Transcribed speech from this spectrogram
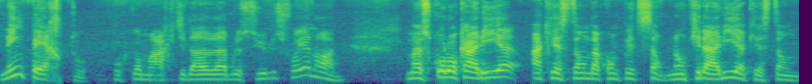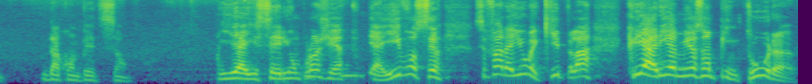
nem perto, porque o marketing da W Series foi enorme. mas colocaria a questão da competição, não tiraria a questão da competição. E aí seria um projeto. E aí você, você faria uma equipe lá, criaria a mesma pintura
